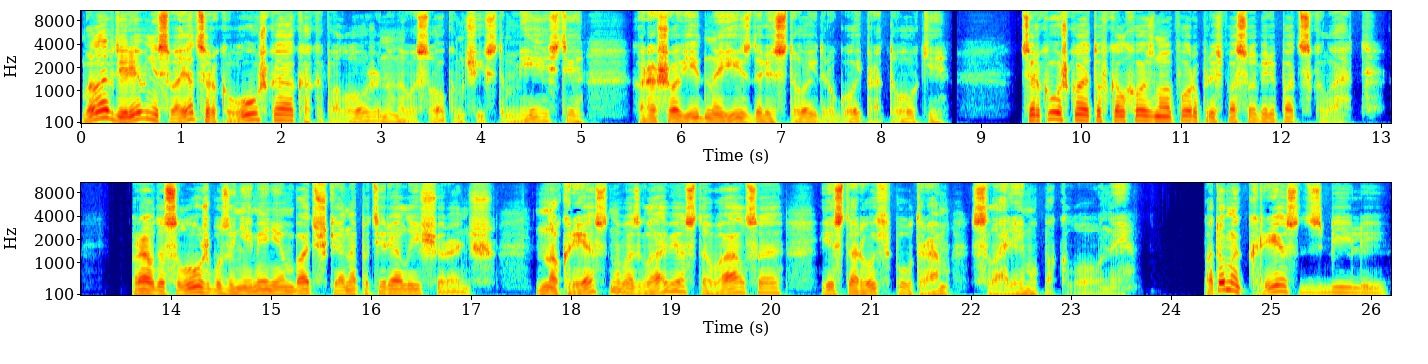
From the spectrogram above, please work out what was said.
Была в деревне своя церквушка, как и положено, на высоком чистом месте, хорошо видно издали с той и другой протоки. Церквушку эту в колхозную пору приспособили под склад — Правда, службу за неимением батюшки она потеряла еще раньше. Но крест на возглаве оставался, и старухи по утрам слали ему поклоны. Потом и крест сбили.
